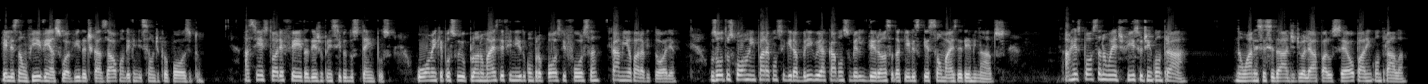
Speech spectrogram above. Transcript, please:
Eles não vivem a sua vida de casal com definição de propósito. Assim a história é feita desde o princípio dos tempos. O homem que possui o plano mais definido com propósito e força caminha para a vitória. Os outros correm para conseguir abrigo e acabam sob a liderança daqueles que são mais determinados. A resposta não é difícil de encontrar. Não há necessidade de olhar para o céu para encontrá-la.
